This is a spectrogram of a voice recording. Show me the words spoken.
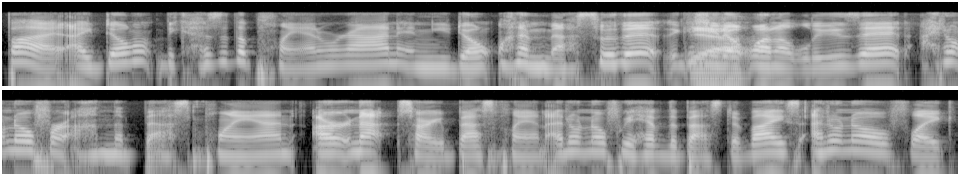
but I don't because of the plan we're on, and you don't want to mess with it because Yeah. you don't want to lose it. I don't know if we're on the best plan or not. Sorry, best plan. I don't know if we have the best device. I don't know if like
